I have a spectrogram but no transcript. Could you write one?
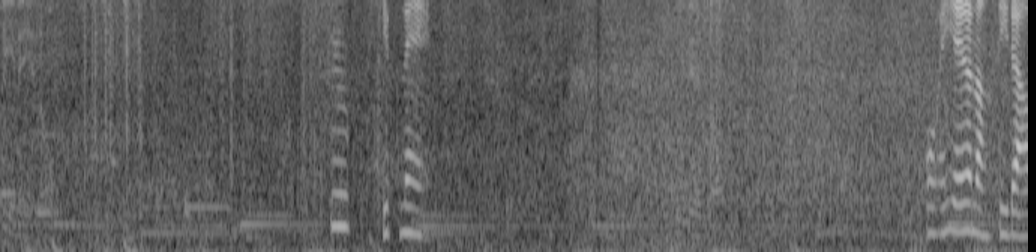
นี่แน่น้องอืมจิบแน่นี่แน่น้องโอ้ยเหี้ยหลังสีดาว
